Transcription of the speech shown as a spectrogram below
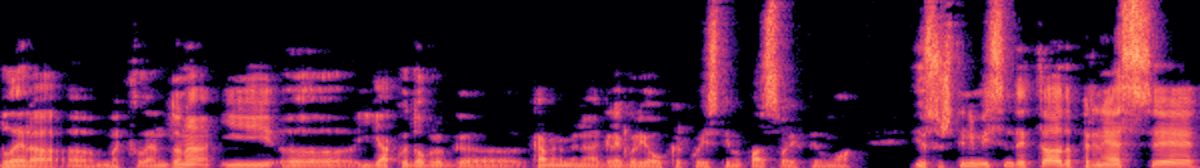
Blaira McClendona i jako dobrog kameramena Gregory Oka koji isto ima par svojih filmova. I u suštini mislim da je to da prenese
